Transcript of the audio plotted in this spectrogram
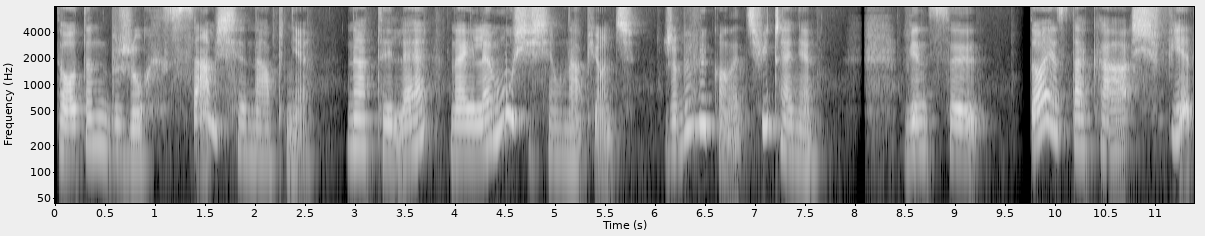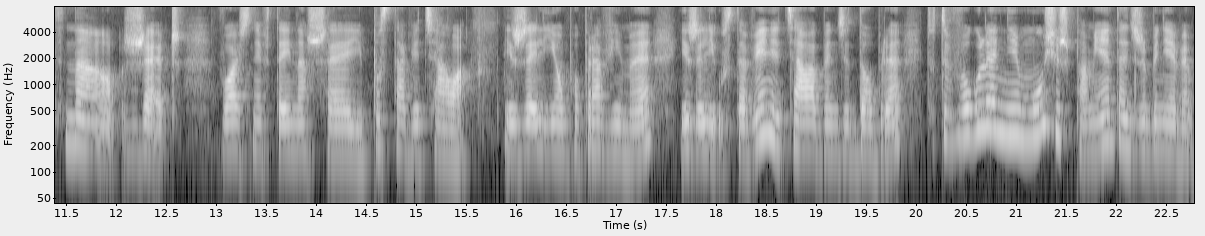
to ten brzuch sam się napnie na tyle, na ile musi się napiąć, żeby wykonać ćwiczenie. Więc y, to jest taka świetna rzecz właśnie w tej naszej postawie ciała. Jeżeli ją poprawimy, jeżeli ustawienie ciała będzie dobre, to ty w ogóle nie musisz pamiętać, żeby, nie wiem,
